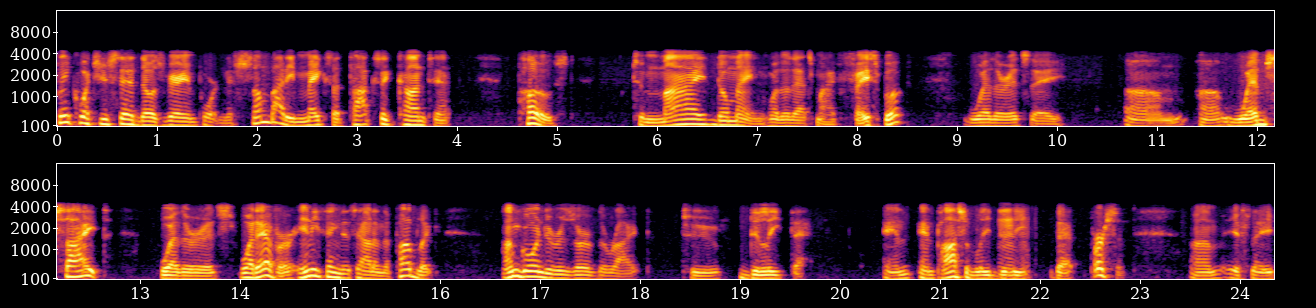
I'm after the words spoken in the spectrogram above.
think what you said, though, is very important. If somebody makes a toxic content post to my domain, whether that's my Facebook, whether it's a um, uh, website, whether it's whatever, anything that's out in the public, I'm going to reserve the right to delete that and and possibly Mm-hmm. delete that person um, if they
